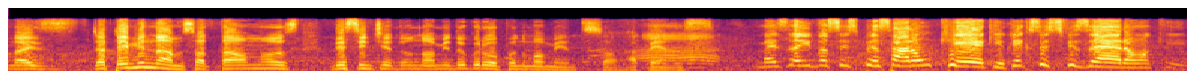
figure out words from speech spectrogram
nós já terminamos, só estamos decidindo o nome do grupo no momento só, apenas. Ah, mas aí vocês pensaram o que aqui? O que, que vocês fizeram aqui?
